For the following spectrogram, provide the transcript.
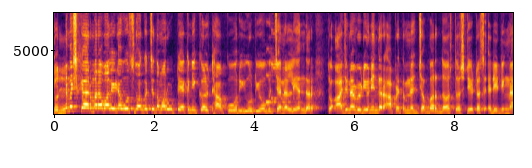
તો નમસ્કાર, મારા વાલીડાઓ, સ્વાગત છે તમારું ટેકનિકલ ઠાકોર યુટ્યુબ ચેનલની અંદર. તો આજના વિડીયોની અંદર આપણે તમને જબરદસ્ત સ્ટેટસ એડિટિંગના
